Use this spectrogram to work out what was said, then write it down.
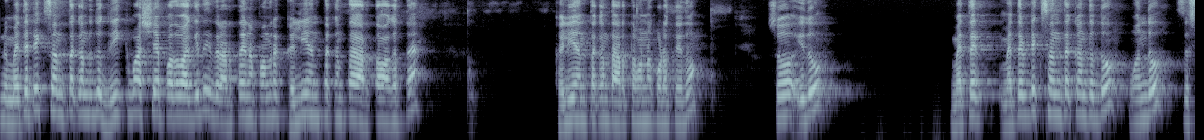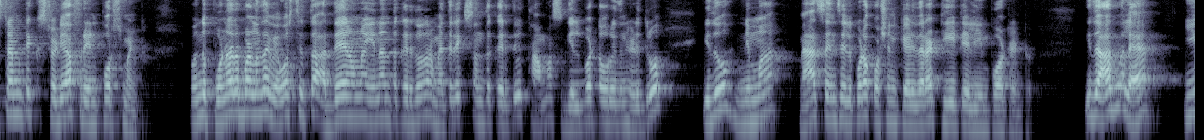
ಇನ್ನು ಮೆಥೆಟಿಕ್ಸ್ ಅಂತಕ್ಕಂಥದ್ದು ಗ್ರೀಕ್ ಭಾಷೆಯ ಪದವಾಗಿದೆ. ಇದರ ಅರ್ಥ ಏನಪ್ಪಾ ಅಂದ್ರೆ ಕಲಿ ಅಂತಕ್ಕಂಥ ಅರ್ಥವಾಗುತ್ತೆ. ಕಲಿ ಅಂತಕ್ಕಂಥ ಅರ್ಥವನ್ನು ಕೊಡುತ್ತೆ ಇದು. ಸೊ ಇದು ಮೆಥೆಟಿಕ್ಸ್ ಅಂತಕ್ಕಂಥದ್ದು ಒಂದು ಸಿಸ್ಟಮೆಟಿಕ್ ಸ್ಟಡಿ ಆಫ್ ರೆನ್ಫೋರ್ಸ್ಮೆಂಟ್ ಒಂದು ಪುನರ್ಬಳದ ವ್ಯವಸ್ಥಿತ ಅಧ್ಯಯನವನ್ನು ಏನಂತ ಕರಿತೀವಿ ಅಂದ್ರೆ ಮೆಥಡಿಕ್ಸ್ ಅಂತ ಕರಿತೀವಿ. ಥಾಮಸ್ ಗಿಲ್ಬರ್ಟ್ ಅವರು ಇದನ್ನ ಹೇಳಿದ್ರು. ಇದು ನಿಮ್ಮ ಮ್ಯಾಥ್ ಸೈನ್ಸ್ ಅಲ್ಲಿ ಕೂಡ ಕ್ವಶನ್ ಕೇಳಿದಾರೆ, ಟಿ ಟಿ ಅಲ್ಲಿ ಇಂಪಾರ್ಟೆಂಟ್ ಇದಾದ್ಮೇಲೆ ಈ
